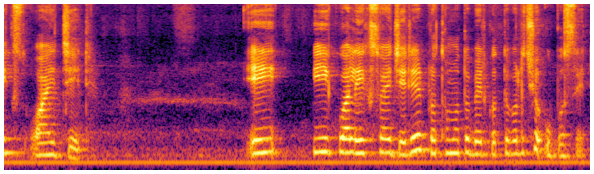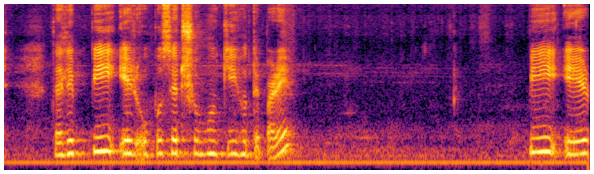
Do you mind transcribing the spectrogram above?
X Y Z এই পি ইকুয়াল এক্স ওয়াই জেডের প্রথমত বের করতে বলেছে উপসেট। তাহলে পি এর উপসেট সমূহ কি হতে পারে? পি এর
